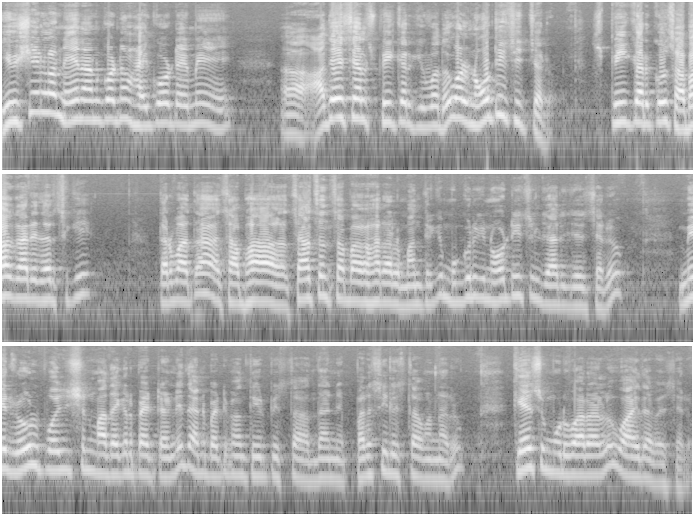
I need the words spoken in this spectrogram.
ఈ విషయంలో నేను అనుకోవడం హైకోర్టు ఏమీ ఆదేశాలు స్పీకర్కి ఇవ్వదు వాళ్ళు నోటీస్ ఇచ్చారు. స్పీకర్కు సభా కార్యదర్శికి తర్వాత సభ శాసనసభ వ్యవహారాల మంత్రికి ముగ్గురికి నోటీసులు జారీ చేశారు. మీరు రూల్ పొజిషన్ మా దగ్గర పెట్టండి దాన్ని బట్టి మేము తీర్పిస్తాం దాన్ని పరిశీలిస్తామన్నారు. కేసు మూడు వారాలు వాయిదా వేశారు.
